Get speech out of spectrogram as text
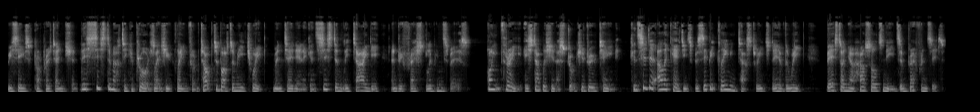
receives proper attention. This systematic approach lets you clean from top to bottom each week, maintaining a consistently tidy and refreshed living space. Point 3 Establishing a structured routine. Consider allocating specific cleaning tasks to each day of the week based on your household's needs and preferences.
